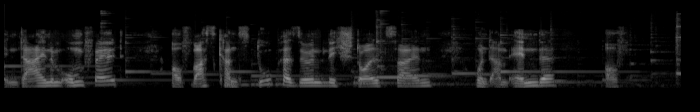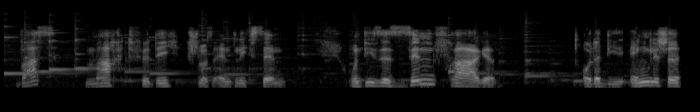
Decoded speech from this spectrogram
in deinem Umfeld? Auf was kannst du persönlich stolz sein? Und am Ende, auf was macht für dich schlussendlich Sinn? Und diese Sinnfrage oder die englische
